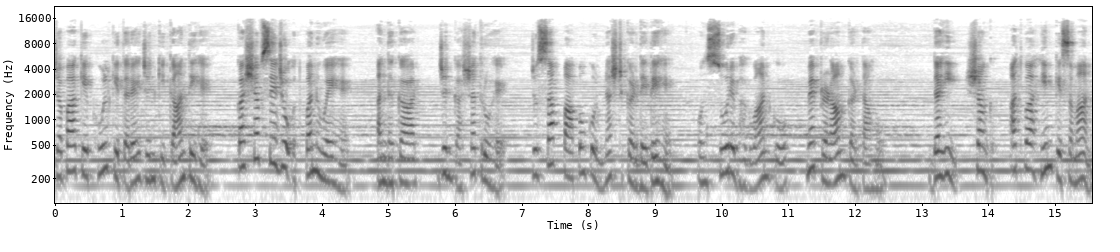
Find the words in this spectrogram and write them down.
जपा के फूल की तरह जिनकी कांति है, कश्यप से जो उत्पन्न हुए हैं, अंधकार जिनका शत्रु है, जो सब पापों को नष्ट कर देते हैं, उन सूर्य भगवान को मैं प्रणाम करता हूँ। दही, शंख अथवा हिम के समान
